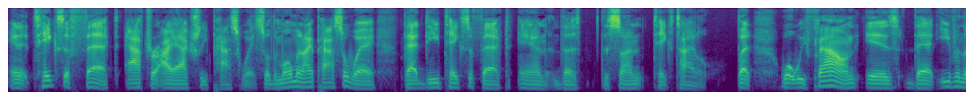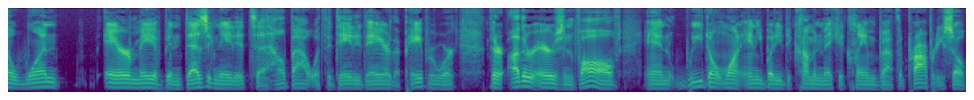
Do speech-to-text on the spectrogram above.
and it takes effect after I actually pass away. So the moment I pass away, that deed takes effect and the the son takes title. But what we found is that even though one heir may have been designated to help out with the day to day or the paperwork. There are other heirs involved, and we don't want anybody to come and make a claim about the property. So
